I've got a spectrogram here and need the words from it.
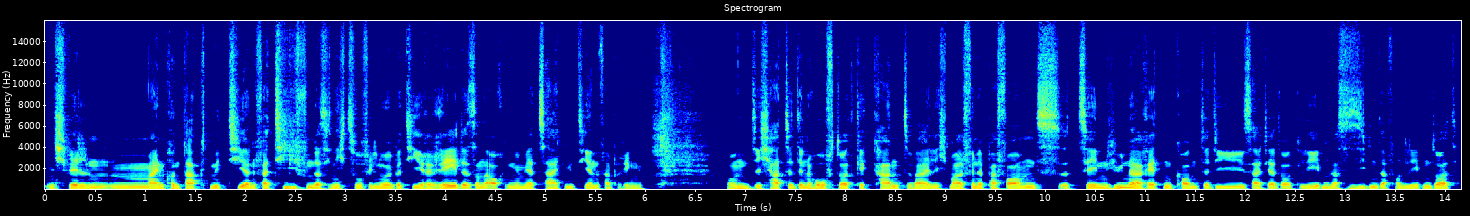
ich will meinen Kontakt mit Tieren vertiefen, dass ich nicht so viel nur über Tiere rede, sondern auch irgendwie mehr Zeit mit Tieren verbringe. Und ich hatte den Hof dort gekannt, weil ich mal für eine Performance zehn Hühner retten konnte, die seither dort leben. Also sieben davon leben dort.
